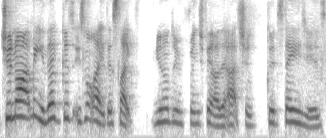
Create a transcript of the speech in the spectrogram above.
do you know what I mean? They're good. It's not like this like you're not doing fringe theatre. They're actual good stages,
